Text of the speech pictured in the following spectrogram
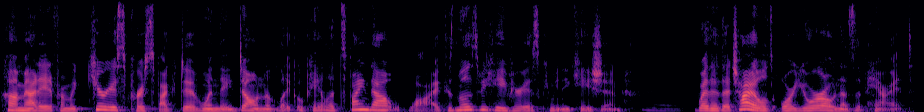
come at it from a curious perspective when they don't of like, okay, let's find out why. Because most behavior is communication, right. whether the child or your own as a parent.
